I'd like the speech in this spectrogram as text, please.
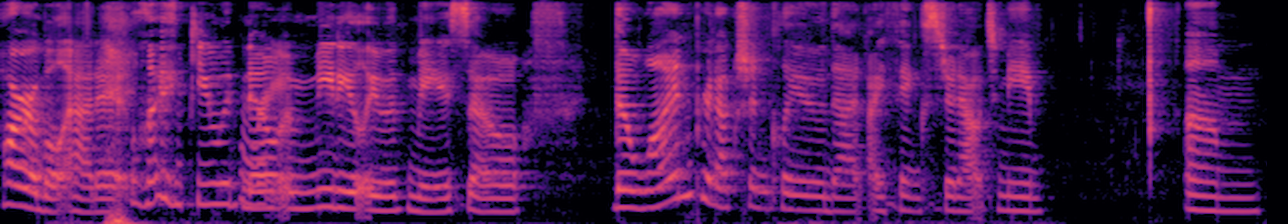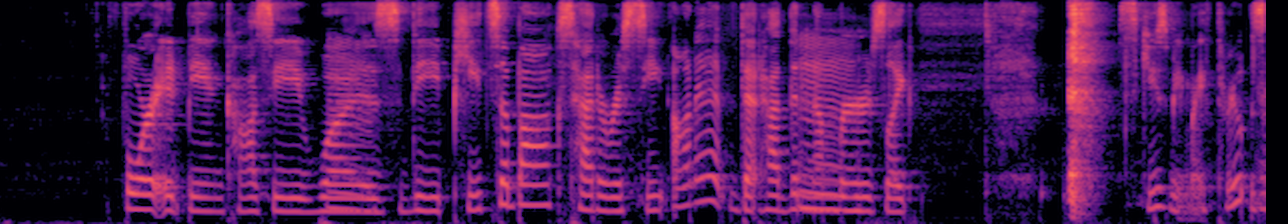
horrible at it. Like, you would know Right. immediately with me. So, the one production clue that I think stood out to me um, for it being Kesi was the pizza box had a receipt on it that had the numbers like, excuse me, my throat is You're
